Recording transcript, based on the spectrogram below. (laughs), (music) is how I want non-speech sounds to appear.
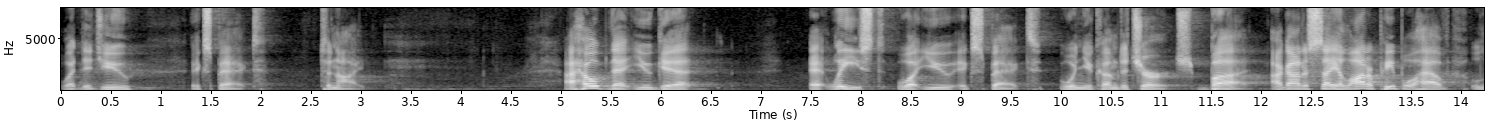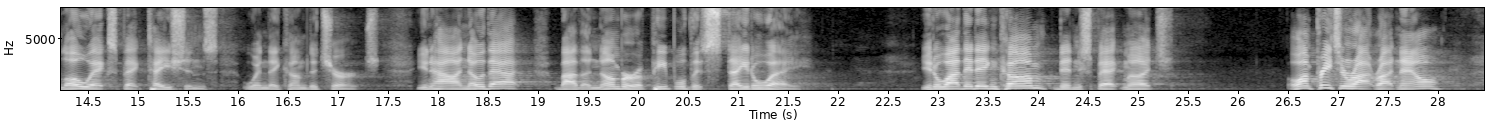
What did you expect tonight? I hope that you get at least what you expect when you come to church. But I got to say, a lot of people have low expectations when they come to church. You know how I know that? By the number of people that stayed away. You know why they didn't come? Didn't expect much. Oh, I'm preaching right right now.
